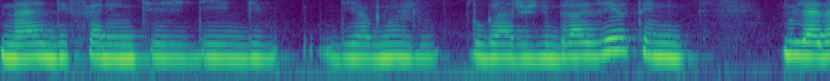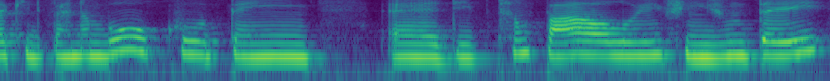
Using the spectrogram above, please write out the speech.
né, diferentes de, de, de, alguns lugares do Brasil. Tem mulher daqui de Pernambuco, tem é, de São Paulo, enfim, juntei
